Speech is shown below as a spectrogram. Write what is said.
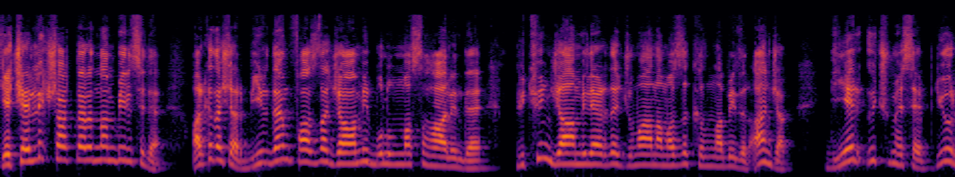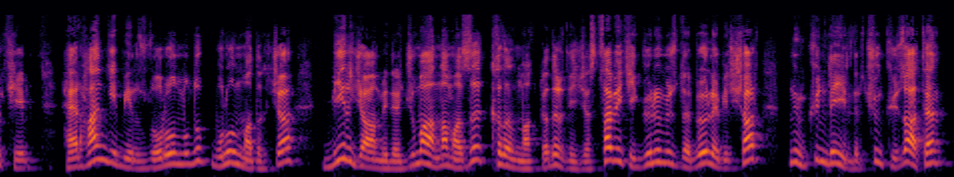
geçerlilik şartlarından birisi de arkadaşlar birden fazla cami bulunması halinde bütün camilerde cuma namazı kılınabilir. Ancak diğer üç mezhep diyor ki herhangi bir zorunluluk bulunmadıkça bir camide cuma namazı kılınmaktadır diyeceğiz. Tabii ki günümüzde böyle bir şart mümkün değildir. Çünkü zaten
